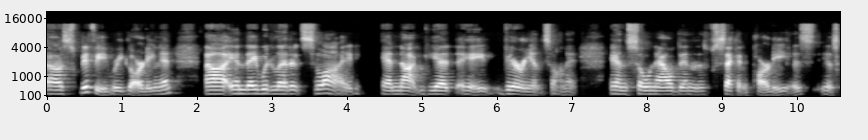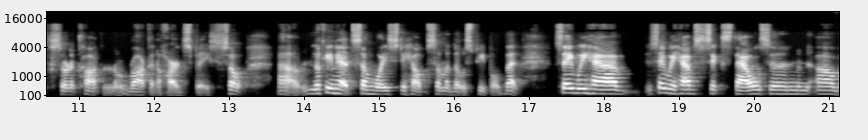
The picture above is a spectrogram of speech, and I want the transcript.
uh, spiffy regarding it, uh, and they would let it slide and not get a variance on it. And so now then the second party is is sort of caught in a rock and a hard space. So uh, looking at some ways to help some of those people. But say we have say we have six thousand uh,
